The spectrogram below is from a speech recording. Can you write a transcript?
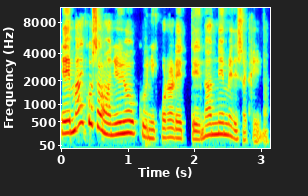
えー、舞子さんはニューヨークに来られて何年目でしたっけ今？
